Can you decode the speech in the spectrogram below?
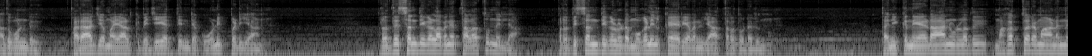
അതുകൊണ്ട് പരാജയം അയാൾക്ക് വിജയത്തിന്റെ കോണിപ്പടിയാണ്. പ്രതിസന്ധികൾ അവനെ തളർത്തുന്നില്ല. പ്രതിസന്ധികളുടെ മുകളിൽ കയറി അവൻ യാത്ര തുടരുന്നു. തനിക്ക് നേടാനുള്ളത് മഹത്വരമാണെന്ന്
